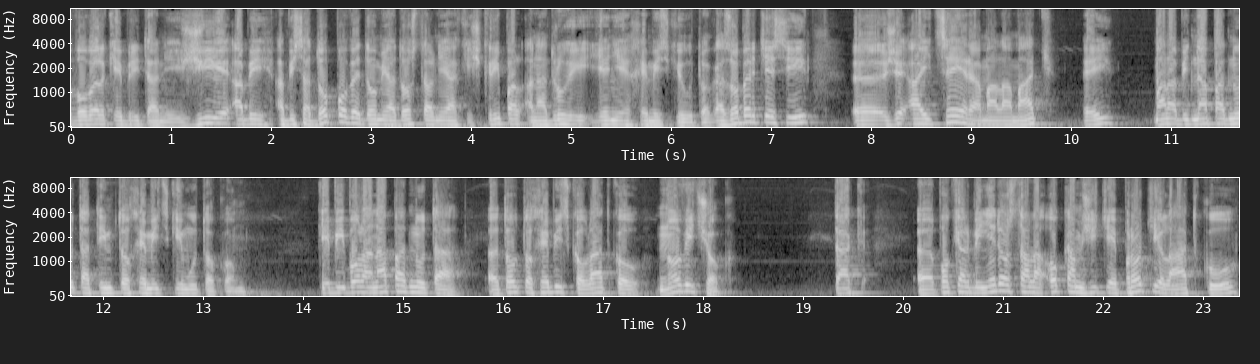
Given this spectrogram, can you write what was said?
vo Veľkej Británii žije, aby, aby sa do povedomia dostal nejaký Škripal a na druhý deň je chemický útok. A zoberte si, že aj dcéra mala mať, hej, mala byť napadnutá týmto chemickým útokom. Keby bola napadnutá E, touto chemickou látkou novičok, tak e, pokiaľ by nedostala okamžite protilátku,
